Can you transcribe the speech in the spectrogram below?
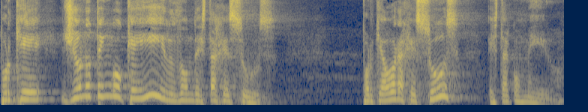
Porque yo no tengo que ir donde está Jesús porque ahora Jesús está conmigo.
